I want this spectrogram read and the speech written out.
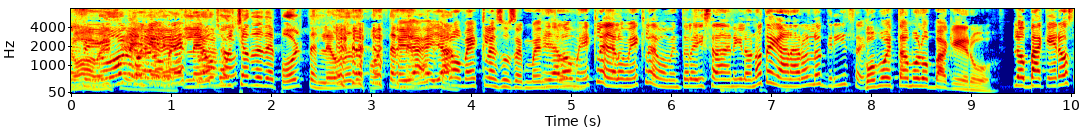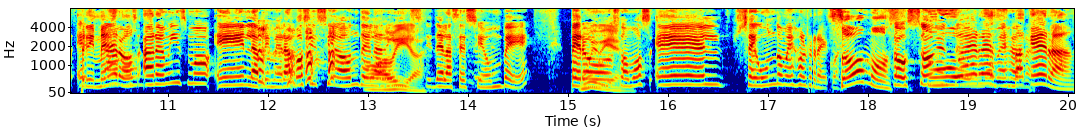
no, a ver porque Porque leo escucho. mucho de deportes, leo de deportes. me Ella, gusta. lo mezcla en su segmento. Ella lo mezcla, ella lo mezcla. De momento le dice a No te ganaron los grises. ¿Cómo estamos los vaqueros? Los vaqueros Primero. estamos ahora mismo en la primera posición de la, Todavía. de la sesión B, pero Muy bien. somos el segundo mejor récord. Somos. So, son el Tú segundo eres mejor vaquera.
